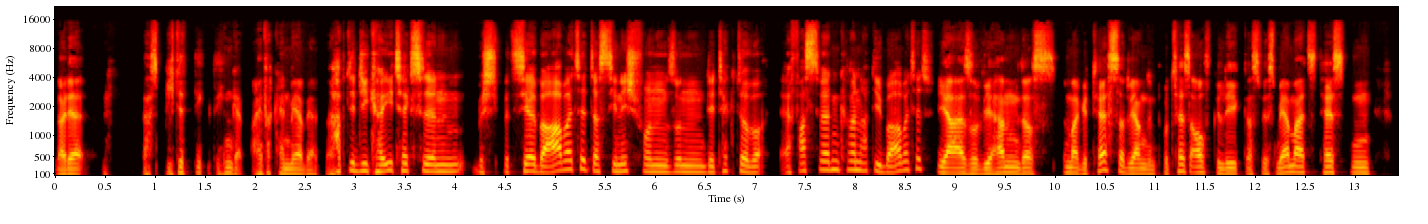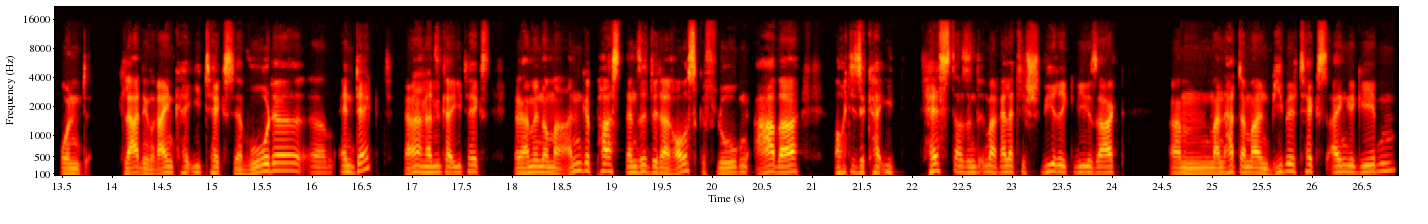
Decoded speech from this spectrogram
Leute, das bietet einfach keinen Mehrwert. Ne? Habt ihr die KI-Texte denn speziell bearbeitet, dass die nicht von so einem Detektor erfasst werden können? Habt ihr die bearbeitet? Ja, also wir haben das immer getestet, wir haben den Prozess aufgelegt, dass wir es mehrmals testen und klar, den reinen KI-Text, der wurde äh, entdeckt ja, mhm. als KI-Text, dann haben wir nochmal angepasst, dann sind wir da rausgeflogen, aber auch diese KI-Tester sind immer relativ schwierig, wie gesagt, ähm, man hat da mal einen Bibeltext eingegeben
